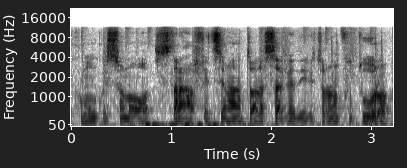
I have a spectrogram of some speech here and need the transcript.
comunque sono stra affezionato alla saga di Ritorno al Futuro.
